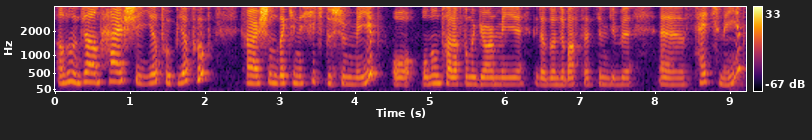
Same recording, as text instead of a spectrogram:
alınacağın her şeyi yapıp yapıp karşındakini hiç düşünmeyip o onun tarafını görmeyi biraz önce bahsettiğim gibi e, seçmeyip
